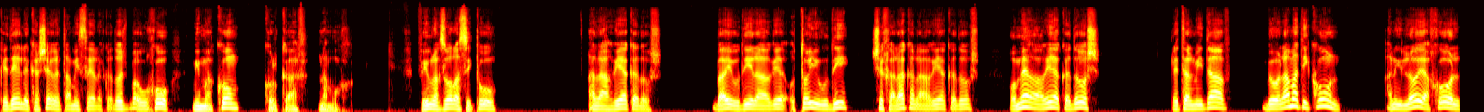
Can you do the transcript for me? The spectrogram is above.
כדי לקשר את עם ישראל לקדוש ברוך הוא ממקום כל כך נמוך. ואם נחזור לסיפור על הארי הקדוש, בא יהודי לארי, אותו יהודי שחלק על הארי הקדוש, אומר הארי הקדוש לתלמידיו, בעולם התיקון אני לא יכול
